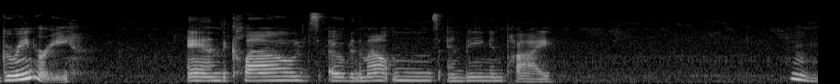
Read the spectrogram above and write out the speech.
greenery and the clouds over the mountains and being in Pai. Hmm.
